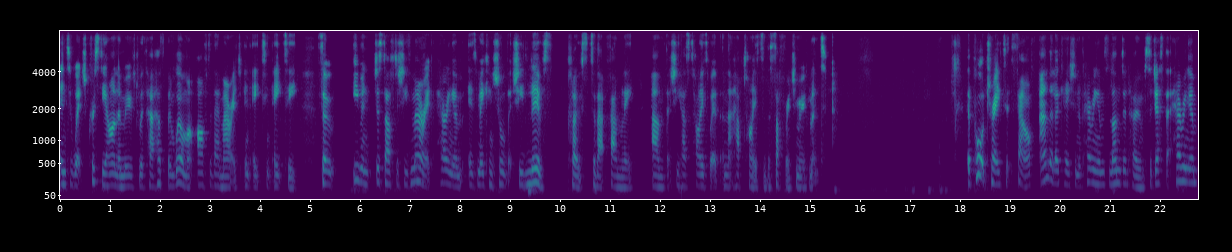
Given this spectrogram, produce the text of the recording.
into which Christiana moved with her husband Wilmot after their marriage in 1880. So even just after she's married, Herringham is making sure that she lives close to that family um, that she has ties with and that have ties to the suffrage movement. The portrait itself and the location of Herringham's London home suggest that Herringham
